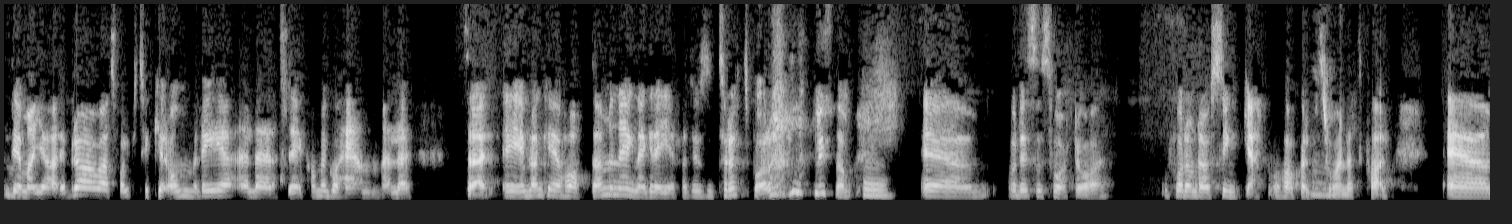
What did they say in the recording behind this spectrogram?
det man gör är bra och att folk tycker om det eller att det kommer gå hem. Eller sådär. Eh, ibland kan jag hata mina egna grejer för att jag är så trött på dem. liksom. mm. eh, och det är så svårt att, att få dem där att synka och ha självförtroendet kvar. Eh,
